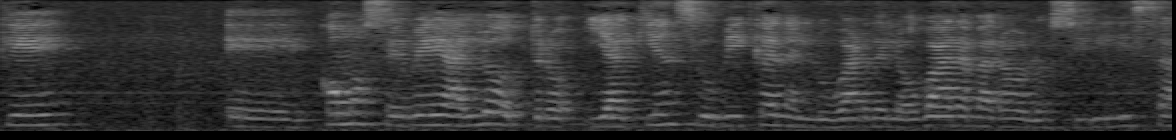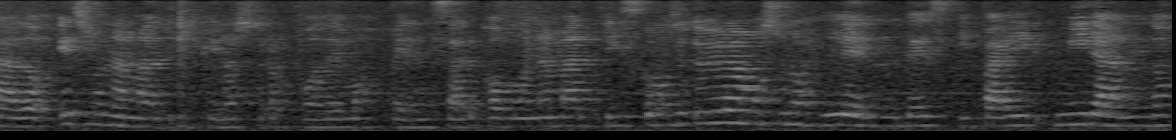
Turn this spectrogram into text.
que eh, cómo se ve al otro y a quién se ubica en el lugar de lo bárbaro o lo civilizado es una matriz que nosotros podemos pensar como una matriz, como si tuviéramos unos lentes y para ir mirando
